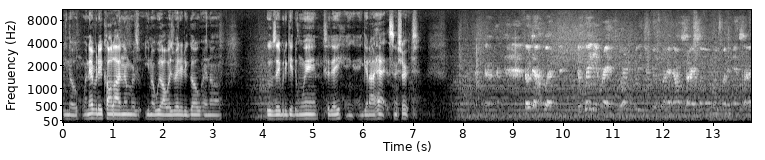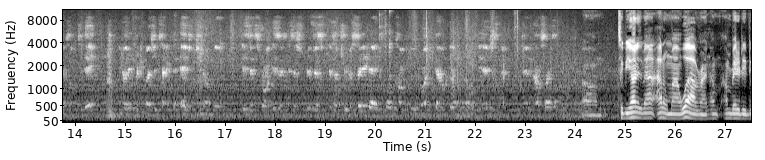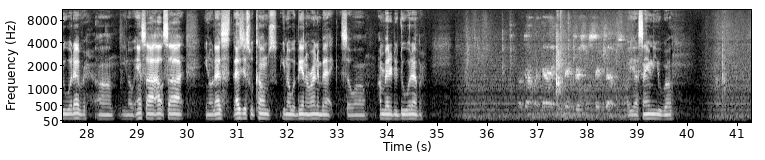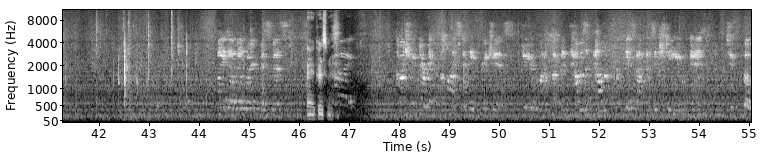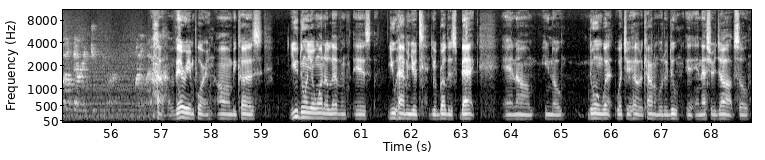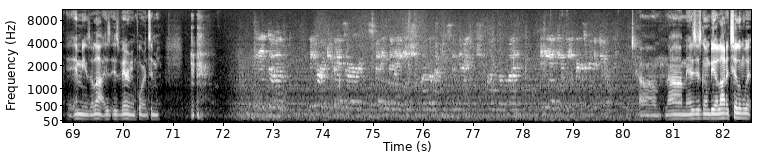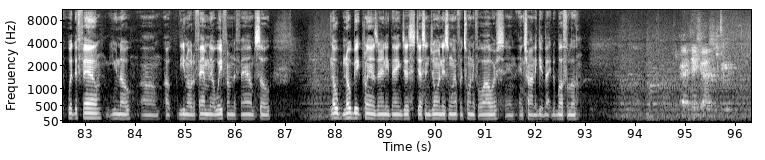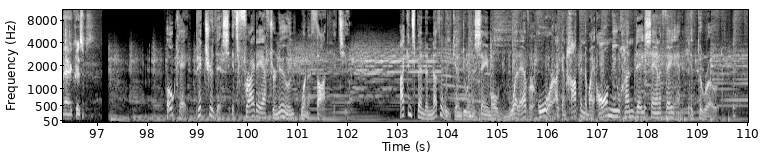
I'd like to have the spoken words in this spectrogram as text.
you know, whenever they call our numbers, you know, we're always ready to go. And um, we was able to get the win today and, and get our hats and shirts. No doubt, but the way they ran, normally you were running outside zone, was running inside zone. Today, you know, they pretty much attacked the edges, you know what I mean? Is it strong, is it, is it, is it, is it true to say that you're more comfortable running more the edges than, outside zone? Um, to be honest, man, I, I don't mind what I run. I'm, I'm ready to do whatever. Um, you know, inside, outside. You know, that's that's just what comes. You know, with being a running back. So um, I'm ready to do whatever. No doubt, my guy. Merry Christmas, safe travels. Oh yeah, same to you, bro. Merry Christmas. Merry Christmas. Uh, Coach McDermott constantly preaches do your 111. How is it? How important is that message to you and to go out there and do your 111? Very important. Um, because you doing your 111 is you having your t- your brother's back, and um, you know, doing what what you're held accountable to do, and that's your job. So it, it means a lot. It's, it's very important to me. And uh, we heard you guys are spending the night in Chicago after spending the night in Chicago. Uh, any idea what you guys are going to do? Um, nah, man, it's just gonna be a lot of chilling with, with the fam. You know, um, uh, you know, the family away from the fam. So no no big plans or anything. Just just enjoying this win for 24 hours and, and trying to get back to Buffalo. All right, thanks, guys. Merry Christmas. Okay, picture this. It's Friday afternoon when a thought hits you. I can spend another weekend doing the same old whatever, or I can hop into my all-new Hyundai Santa Fe and hit the road.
